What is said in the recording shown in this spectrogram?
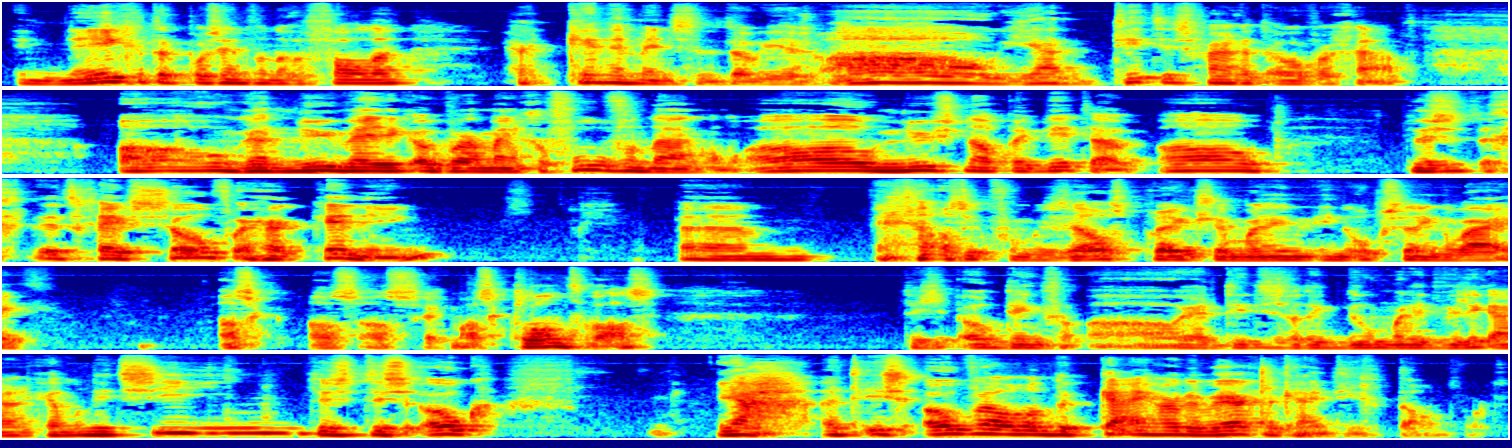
in 90% van de gevallen herkennen mensen het ook weer. Oh, ja, dit is waar het over gaat. Oh, ja, nu weet ik ook waar mijn gevoel vandaan komt. Oh, nu snap ik dit ook. Oh, dus het, het geeft zoveel herkenning. Ehm, en als ik voor mezelf spreek, zeg maar in, in opstellingen waar ik als, als, als, zeg maar als klant was, dat je ook denkt van, oh ja, dit is wat ik doe, maar dit wil ik eigenlijk helemaal niet zien. Dus het is ook, ja, het is ook wel de keiharde werkelijkheid die getoond wordt.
